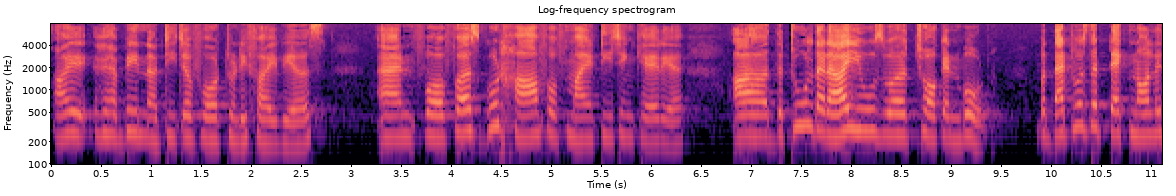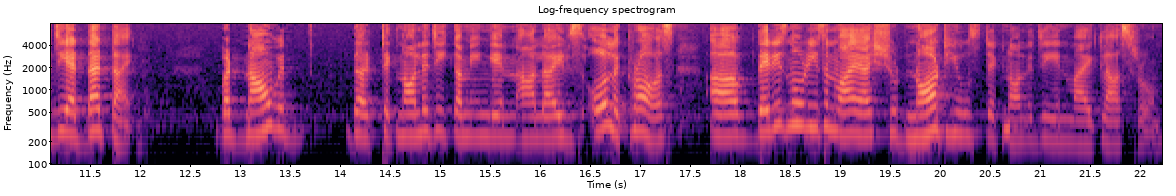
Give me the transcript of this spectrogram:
I have been a teacher for 25 years and for first good half of my teaching career, uh, the tool that I used were chalk and board. But that was the technology at that time. But now with the technology coming in our lives all across, uh, there is no reason why I should not use technology in my classroom.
